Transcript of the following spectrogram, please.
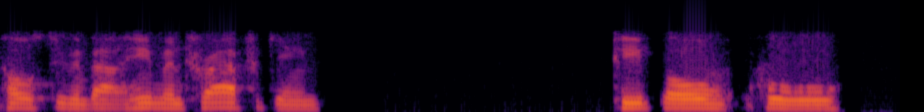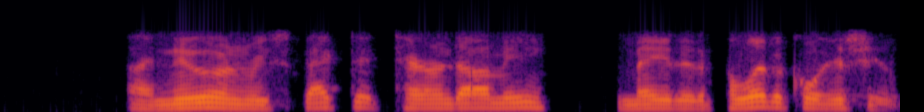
posting about human trafficking. People who I knew and respected turned on me, made it a political issue.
